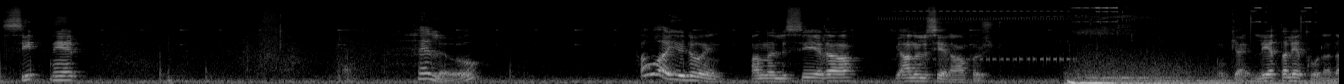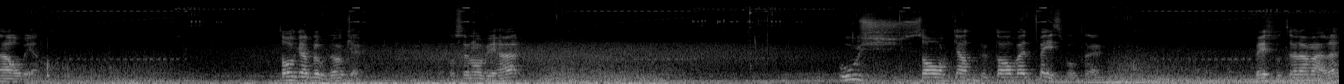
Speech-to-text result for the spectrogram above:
Sitt ner. Hello. How are you doing? Analysera. Vi analyserar han först. Okej, leta ledtrådar. Där har vi en. Torkad blod, okej. Och sen har vi här. Orsakat utav ett basebollträ. Basebollträ där med eller?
